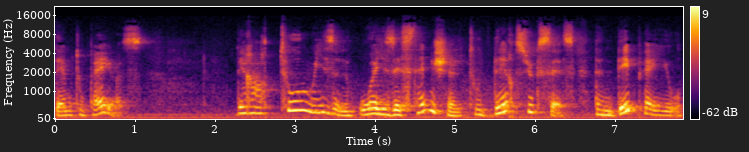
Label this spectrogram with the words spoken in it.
them to pay us. There are two reasons why it's essential to their success that they pay you.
